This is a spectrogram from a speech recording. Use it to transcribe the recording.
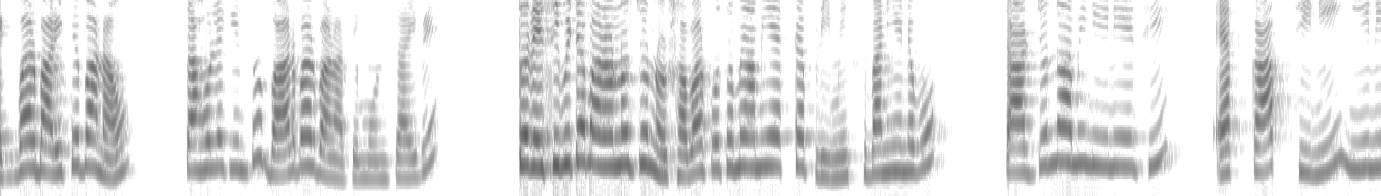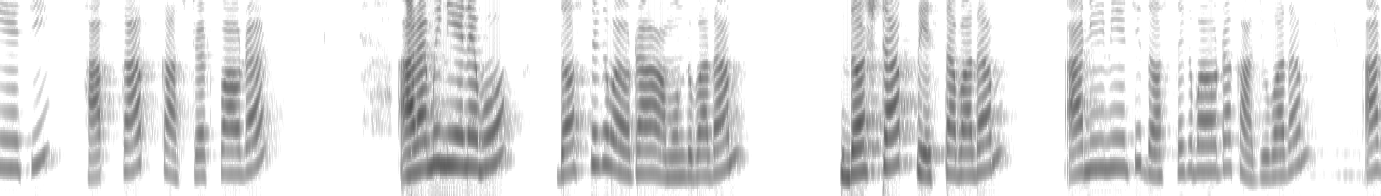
একবার বাড়িতে বানাও, তাহলে কিন্তু বারবার বানাতে মন চাইবে। তো রেসিপিটা বানানোর জন্য সবার প্রথমে আমি একটা প্রিমিক্স বানিয়ে নেব। তার জন্য আমি নিয়ে নিয়েছি এক কাপ চিনি, নিয়ে নিয়েছি হাফ কাপ কাস্টার্ড পাউডার আর আমি নিয়ে নেব দশ থেকে বারোটা আমন্ড বাদাম, দশটা পেস্তা বাদাম, আর নিয়ে নিয়েছি দশ থেকে বারোটা কাজু বাদাম, আর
